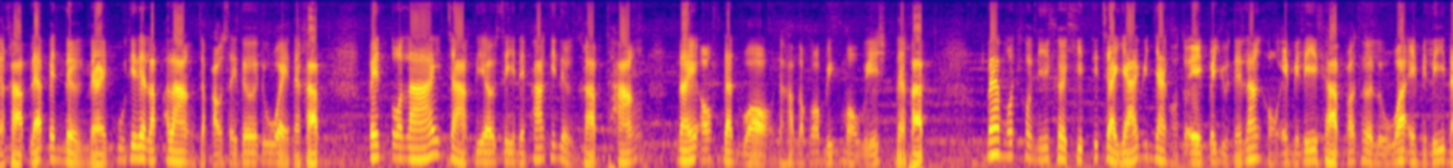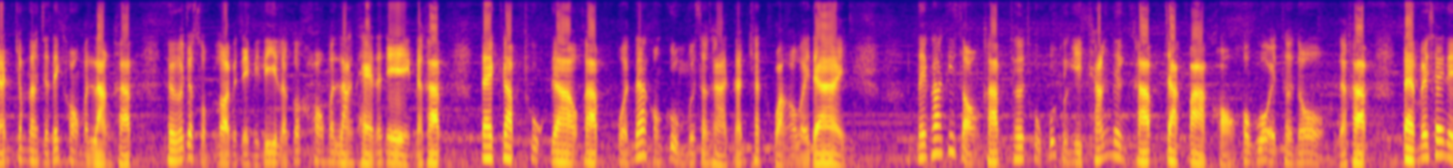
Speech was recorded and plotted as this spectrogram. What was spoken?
นะครับ และเป็นหนึ่งในผู้ที่ได้รับพลังจากเอาไซเดอร์ด้วยนะครับ เป็นตัวร้ายจาก DLC ในภาคที่ 1 ครับ ทั้ง Night of Dunwall นะครับแล้วก็ Big Morwich นะครับแม่มดคนนี้เคยคิดที่จะย้ายวิญญาณของตัวเองไปอยู่ในร่างของเอมิลี่ครับเพราะเธอรู้ว่าเอมิลี่นั้นกำลังจะได้ครองบัลลังก์ครับเธอก็จะสวมรอยเป็นเอมิลี่แล้วก็ครองบัลลังก์แทนนั่นเองนะครับแต่กลับถูกดาวครับหัวหน้าของกลุ่มมือสังหารนั้นขัดขวางเอาไว้ได้ ในภาคที่ 2 ครับ เธอถูกพูดถึงอีกครั้งหนึ่งครับ จากปากของโคโวเอเทอร์โนนะครับ แต่ไม่ใช่ใน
